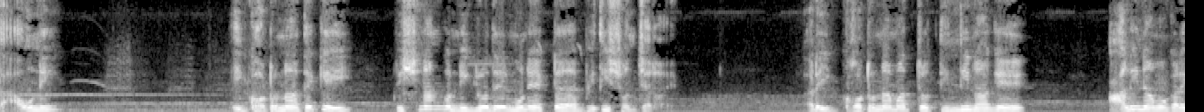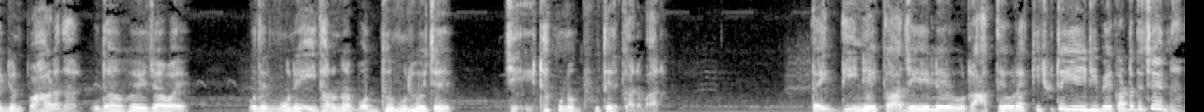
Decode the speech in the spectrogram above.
তাও নেই। এই ঘটনা থেকেই কৃষ্ণাঙ্গ নিগ্রোদের মনে একটা ভীতির সঞ্চার হয়। আর এই ঘটনা মাত্র তিন দিন আগে আলী নামক আর একজন পাহারাদার উধাও হয়ে যাওয়ায় ওদের মনে এই ধারণা বদ্ধমূল হয়েছে যে এটা কোনো ভূতের কারবার। তাই দিনে কাজে এলে ও রাতে ওরা কিছুতেই এই ডিবে কাটাতে চায় না।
